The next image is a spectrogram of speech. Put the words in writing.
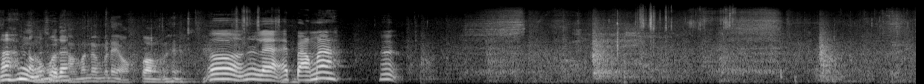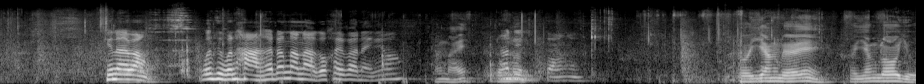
อะทำหน่อไม้สดเลอะทำมันไม่ได้ออกกล้องเลยเออนั่นแหละไอ้ปางมาฮะกินอะไรบ้าง มันถือมันห่างกันตั้งนานๆก็ใครว่าไหนเนี่ยทางไหนน่าดินกลางอะเขายังเลยเขายังรออยู่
